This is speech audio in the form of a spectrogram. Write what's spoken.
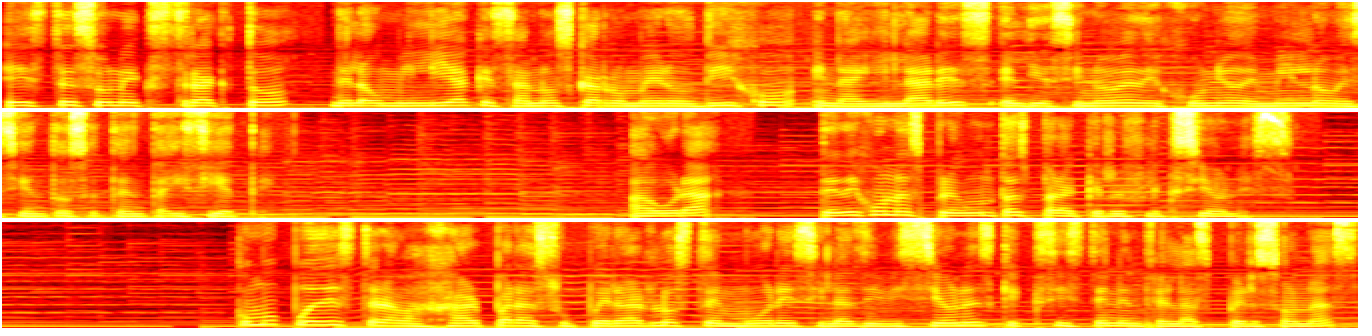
Este es un extracto de la humilía que San Oscar Romero dijo en Aguilares el 19 de junio de 1977. Ahora te dejo unas preguntas para que reflexiones. ¿Cómo puedes trabajar para superar los temores y las divisiones que existen entre las personas,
